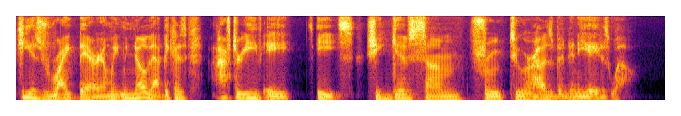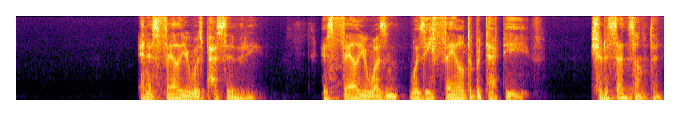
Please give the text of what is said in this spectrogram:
he is right there. And we, we know that because after Eve ate, eats, she gives some fruit to her husband and he ate as well. And his failure was passivity. His failure wasn't, was he failed to protect Eve. Should have said something.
